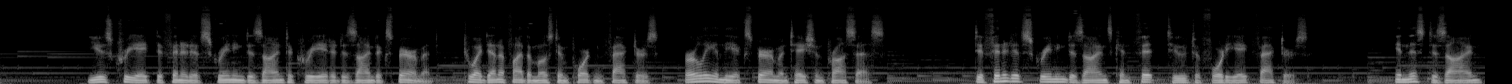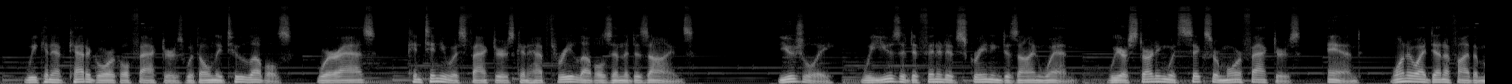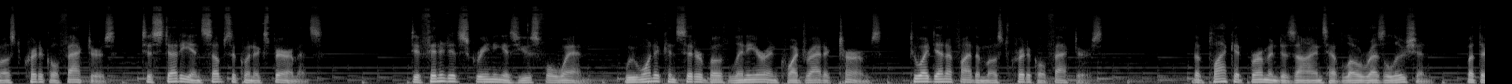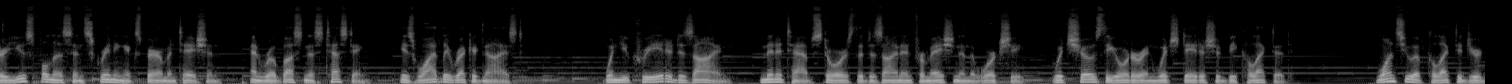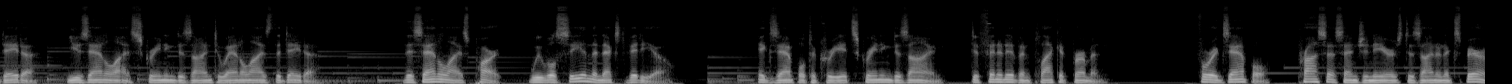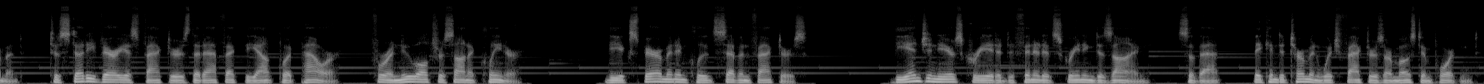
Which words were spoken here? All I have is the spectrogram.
Use Create Definitive Screening Design to create a designed experiment, to identify the most important factors, early in the experimentation process. Definitive screening designs can fit 2 to 48 factors. In this design, we can have categorical factors with only two levels, whereas, continuous factors can have three levels in the designs. Usually, we use a definitive screening design when we are starting with six or more factors, and want to identify the most critical factors to study in subsequent experiments. Definitive screening is useful when we want to consider both linear and quadratic terms to identify the most critical factors. The Plackett-Burman designs have low resolution, but their usefulness in screening experimentation and robustness testing is widely recognized. When you create a design, Minitab stores the design information in the worksheet, which shows the order in which data should be collected. Once you have collected your data, use Analyze Screening Design to analyze the data. This analyze part, we will see in the next video. Example to create screening design, definitive and Plackett-Burman. For example, process engineers design an experiment to study various factors that affect the output power for a new ultrasonic cleaner. The experiment includes seven factors. The engineers create a definitive screening design, so that, they can determine which factors are most important.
